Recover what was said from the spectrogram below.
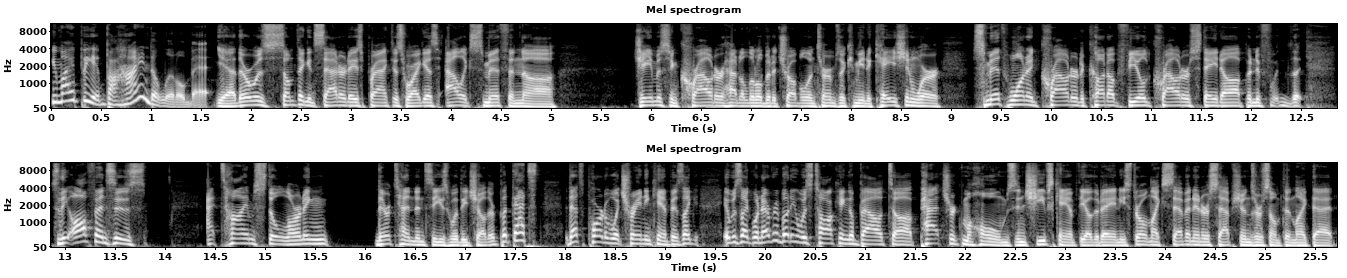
you might be behind a little bit. Yeah, there was something in Saturday's practice where I guess Alex Smith and uh, Jamison Crowder had a little bit of trouble in terms of communication. Where Smith wanted Crowder to cut up field, Crowder stayed up, and if the, so, the offense is at times still learning their tendencies with each other. But that's that's part of what training camp is. Like it was like when everybody was talking about uh, Patrick Mahomes in Chiefs camp the other day, and he's thrown like seven interceptions or something like that.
